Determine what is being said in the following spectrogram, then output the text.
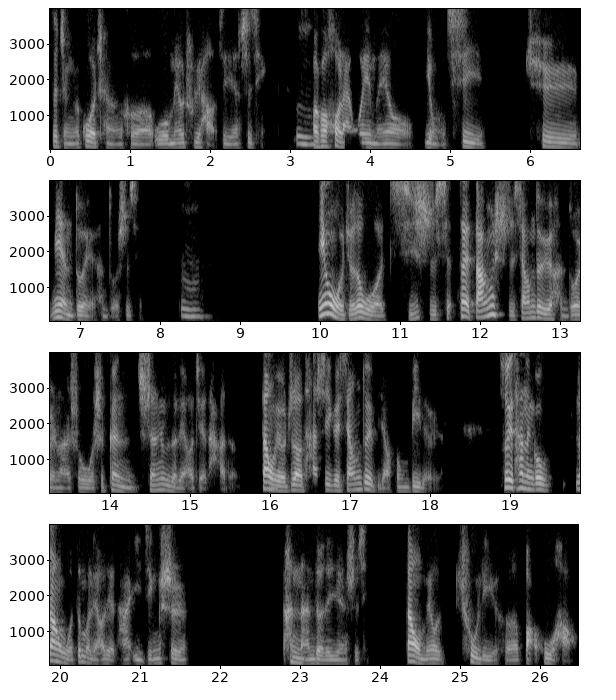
的整个过程和我没有处理好这件事情。嗯，包括后来我也没有勇气去面对很多事情，嗯，因为我觉得我其实相在当时相对于很多人来说，我是更深入的了解他的，但我又知道他是一个相对比较封闭的人，所以他能够让我这么了解他，已经是很难得的一件事情，但我没有处理和保护好，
